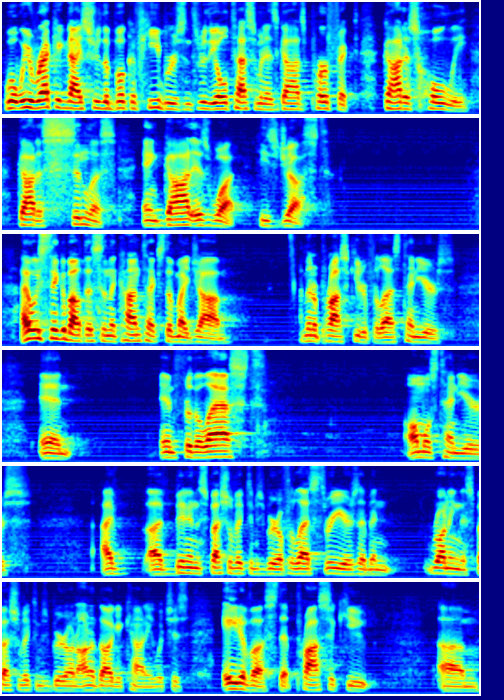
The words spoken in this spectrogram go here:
What we recognize through the book of Hebrews and through the Old Testament is God's perfect, God is holy, God is sinless, and God is what? He's just. I always think about this in the context of my job. I've been a prosecutor for the last 10 years. And, and for the last almost 10 years, I've, I've been in the Special Victims Bureau. For the last three years, I've been running the Special Victims Bureau in Onondaga County, which is eight of us that prosecute um,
